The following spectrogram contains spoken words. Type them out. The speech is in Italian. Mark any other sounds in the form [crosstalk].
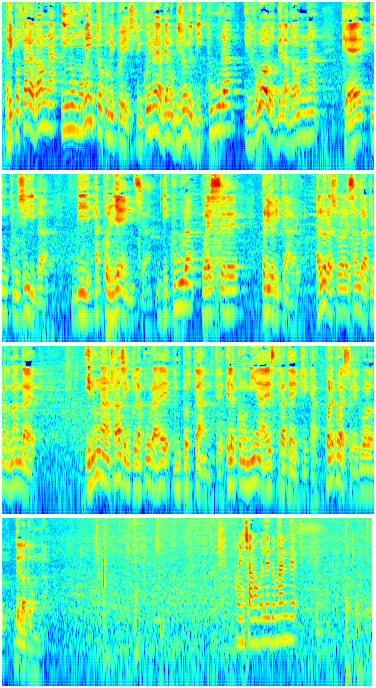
Riportare la donna in un momento come questo, in cui noi abbiamo bisogno di cura, il ruolo della donna che è inclusiva, di accoglienza, di cura, può essere prioritario. Allora, Solo Alessandro, la prima domanda è, in una fase in cui la cura è importante e l'economia è strategica, quale può essere il ruolo della donna? Cominciamo con le domande.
